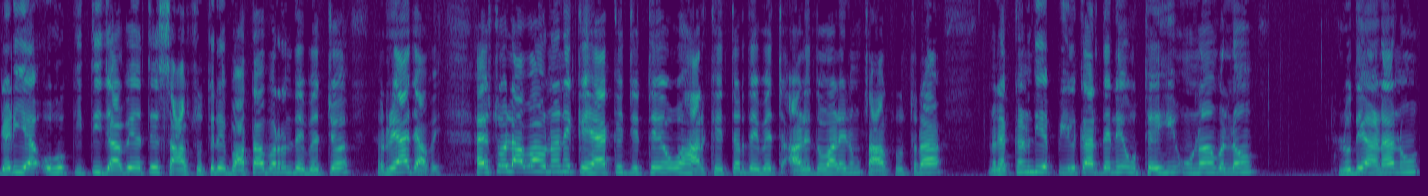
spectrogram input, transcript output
ਜਿਹੜੀ ਹੈ ਉਹ ਕੀਤੀ ਜਾਵੇ ਅਤੇ ਸਾਫ਼ ਸੁਥਰੇ ਵਾਤਾਵਰਣ ਦੇ ਵਿੱਚ ਰਿਹਾ ਜਾਵੇ। ਇਸ ਤੋਂ ਇਲਾਵਾ ਉਹਨਾਂ ਨੇ ਕਿਹਾ ਕਿ ਜਿੱਥੇ ਉਹ ਹਰ ਖੇਤਰ ਦੇ ਵਿੱਚ ਆਲੇ ਦੁਆਲੇ ਨੂੰ ਸਾਫ਼ ਸੁਥਰਾ ਰੱਖਣ ਦੀ ਅਪੀਲ ਕਰਦੇ ਨੇ। ਉੱਥੇ ਹੀ ਉਹਨਾਂ ਵੱਲੋਂ ਲੁਧਿਆਣਾ ਨੂੰ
